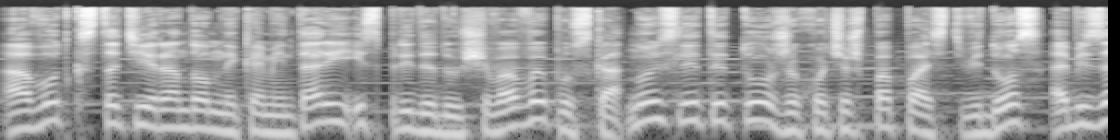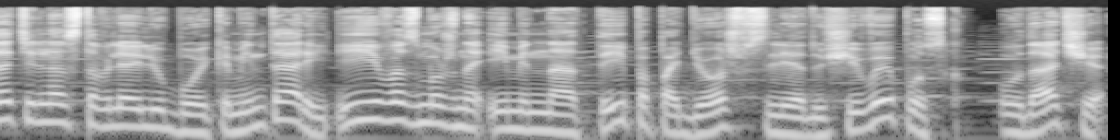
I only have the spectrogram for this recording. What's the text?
А вот, кстати, рандомный комментарий из предыдущего выпуска. Но если ты тоже хочешь попасть в видос, обязательно оставляй любой комментарий, и, возможно, именно ты попадешь в следующий выпуск. Удачи!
